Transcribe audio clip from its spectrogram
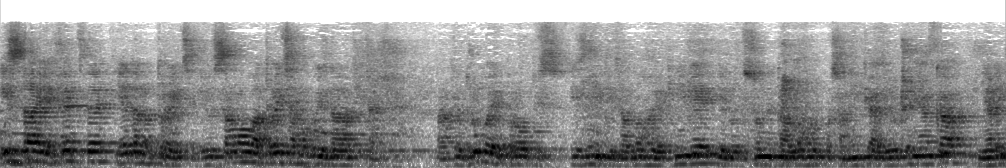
izdaje fetve jedan od trojice, ili samo ova trojica mogu izdavati tako. Dakle, drugo je propis iznijeti iz Allahove knjige ili od sunneta Allahov poslanika ili učenjaka, jer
